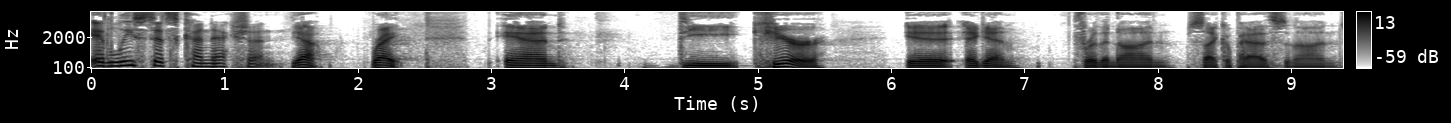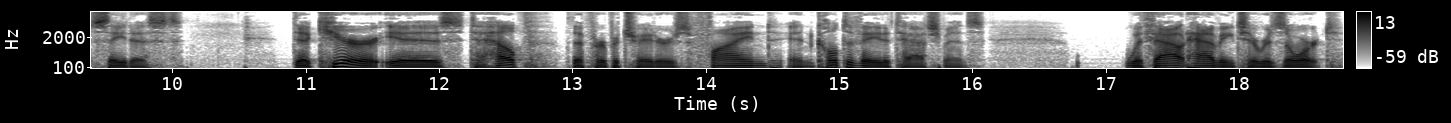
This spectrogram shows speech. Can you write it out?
at least it's connection. Yeah, right. And the cure, i again, for the non psychopaths, and non sadists, the cure is to help the perpetrators find and cultivate attachments without having to resort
